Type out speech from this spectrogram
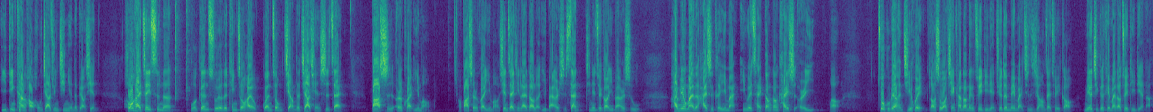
一定看好洪家军今年的表现。红海这一次呢，我跟所有的听众还有观众讲的价钱是在。八十二块一毛，啊，八十二块一毛，现在已经来到了一百二十三，今天最高一百二十五，还没有买的还是可以买，因为才刚刚开始而已啊。做股票很忌讳，老是往前看到那个最低点，绝对没买，就是就好像在最高，没有几个可以买到最低点了。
